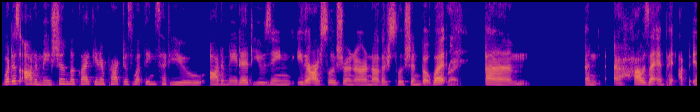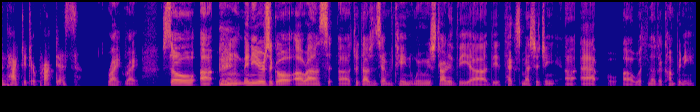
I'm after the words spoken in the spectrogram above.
what does automation look like in your practice? What things have you automated using either our solution or another solution? But what Right. um and uh, how has that impa- impacted your practice? Right. Right. So uh, many years ago, around uh, 2017, when we started the uh, the text messaging uh, app uh, with another company,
